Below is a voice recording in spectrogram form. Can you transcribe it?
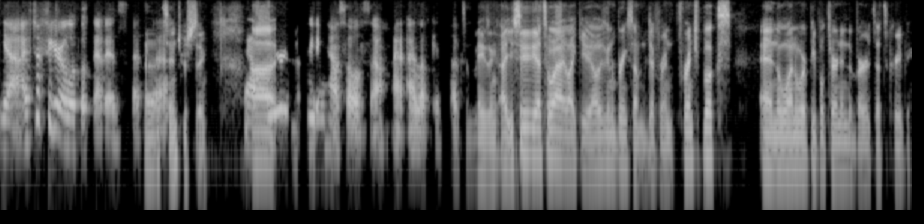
Yeah, I have to figure out what book that is. That's, uh, that's interesting. Yeah, uh, we're reading household, so I, I love kids books. That's amazing. Uh, you see, that's why I like you. I was going to bring something different. French books and the one where people turn into birds. That's creepy.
